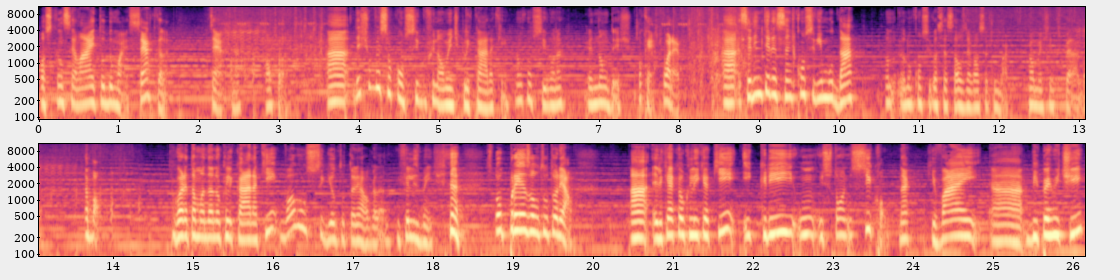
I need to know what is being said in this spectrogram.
Posso cancelar e tudo mais, certo, galera? Certo, né? Então pronto. Ah, deixa eu ver se eu consigo finalmente clicar aqui. Não consigo, né? Ele não deixa. Ok, whatever. Ah, seria interessante conseguir mudar. Eu, eu, não consigo acessar os negócios aqui embaixo. Realmente tem que esperar agora. Tá bom. Agora tá mandando eu clicar aqui. Vamos seguir o tutorial, galera. Infelizmente. Estou preso ao tutorial. Ah, ele quer que eu clique aqui e crie um Stone Sickle, né? Que vai ah, me permitir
